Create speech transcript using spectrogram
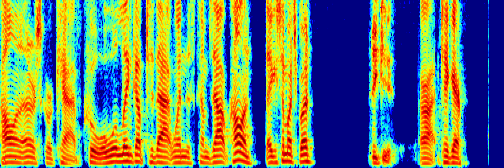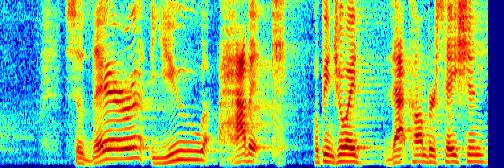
Colin underscore cab. Cool. Well, we'll link up to that when this comes out. Colin, thank you so much, bud. Thank you. All right. Take care. So there you have it. Hope you enjoyed that conversation.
